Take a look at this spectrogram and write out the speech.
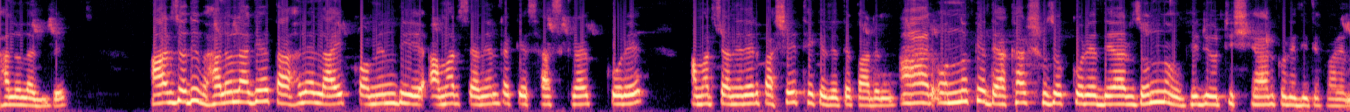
ভালো লাগবে। আর যদি ভালো লাগে, তাহলে লাইক কমেন্ট দিয়ে আমার চ্যানেলটাকে সাবস্ক্রাইব করে আমার চ্যানেলের পাশেই থেকে যেতে পারেন। আর অন্যকে দেখার সুযোগ করে দেওয়ার জন্য ভিডিওটি শেয়ার করে দিতে পারেন।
